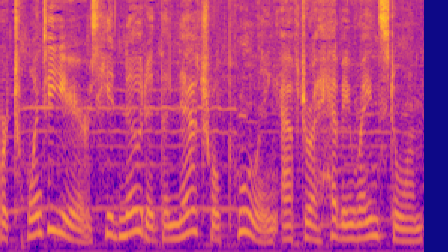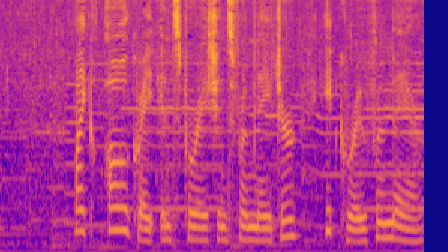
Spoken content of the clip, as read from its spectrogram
For 20 years, he'd noted the natural pooling after a heavy rainstorm. Like all great inspirations from nature, it grew from there.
